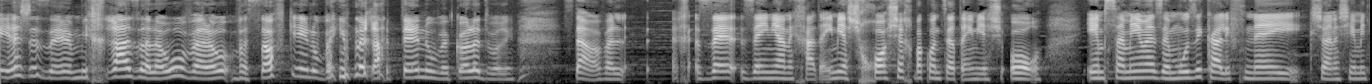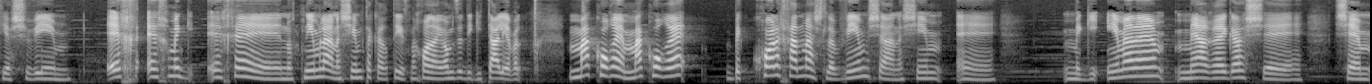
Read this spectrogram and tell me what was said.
יש איזה מכרז על ההוא ועל ההוא, בסוף כאילו באים לרעתנו וכל הדברים. סתם, אבל זה, זה עניין אחד, האם יש חושך בקונצרט, האם יש אור, אם שמים איזה מוזיקה לפני, כשאנשים מתיישבים. איך, איך, מג... איך אה, נותנים לאנשים את הכרטיס, נכון, היום זה דיגיטלי, אבל מה קורה? מה קורה בכל אחד מהשלבים שאנשים אה, מגיעים אליהם מהרגע ש... שהם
